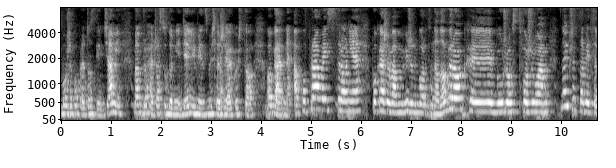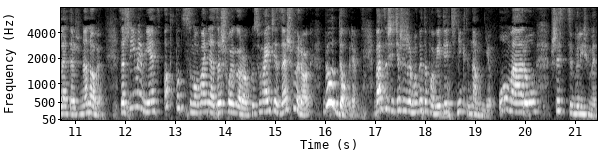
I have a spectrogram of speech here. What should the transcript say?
Może poprę to zdjęciami. Mam trochę czasu do niedzieli, więc myślę, że jakoś to ogarnę. A po prawej stronie pokażę Wam vision board na nowy rok, yy, bo już ją stworzyłam. No i przedstawię cele też na nowy. Zacznijmy więc od podsumowania zeszłego roku. Słuchajcie, zeszły rok był dobry. Bardzo się cieszę, że mogę to powiedzieć. Nikt nam nie umarł, wszyscy byliśmy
